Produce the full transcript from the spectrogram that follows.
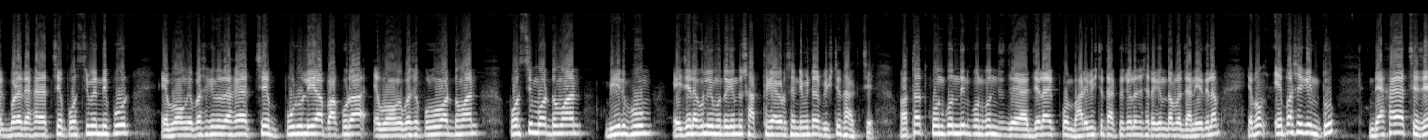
একবারে দেখা যাচ্ছে পশ্চিম মেদিনীপুর এবং এপাশে কিন্তু দেখা যাচ্ছে পুরুলিয়া, বাঁকুড়া এবং এপাশে পূর্ব বর্ধমান, পশ্চিম বর্ধমান, বীরভূম, এই জেলাগুলির মধ্যে কিন্তু সাত থেকে এগারো সেন্টিমিটার বৃষ্টি থাকছে। অর্থাৎ কোন কোন দিন কোন কোন জেলায় কোন ভারী বৃষ্টি থাকতে চলেছে সেটা কিন্তু আমরা জানিয়ে দিলাম এবং এপাশে কিন্তু দেখা যাচ্ছে যে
